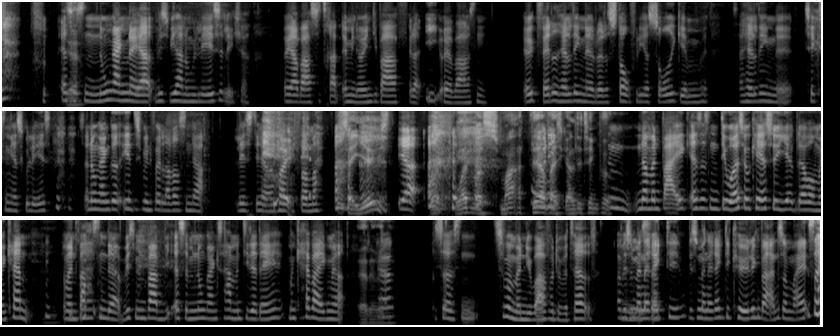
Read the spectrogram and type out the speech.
Altså Ja. sådan, nogle gange, når jeg, hvis vi har nogle læselektier, og jeg er bare så træt, at mine øjne de bare falder i, og jeg bare sådan, jeg har jo ikke fattet halvdelen af, hvad der står, fordi jeg sovet igennem øh, så halvdelen af teksten, jeg skulle læse. Så jeg nogle gange gået ind til mine forældre og været sådan der, læs det her højt for mig. Seriøst? ja, What, what var smart? Det har jeg faktisk aldrig tænkt på. sådan, når man bare ikke, altså sådan, det er jo også okay at søge hjælp der, hvor man kan. Når man bare sådan der, hvis man bare, altså nogle gange så har man de der dage, man kan bare ikke mere. Ja, det er Ja. rigtigt. Så, sådan, så må man jo bare få det fortalt. Og hvis man er rigtig, hvis man er rigtig kølingbarn som mig, så,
